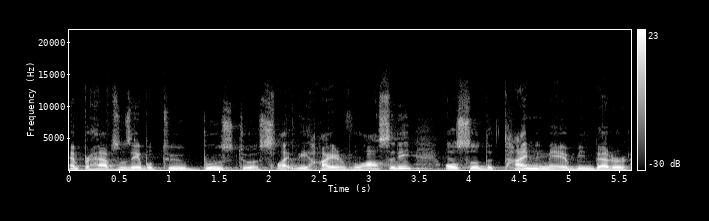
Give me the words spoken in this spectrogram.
and perhaps was able to boost to a slightly higher velocity. Also, the timing may have been better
